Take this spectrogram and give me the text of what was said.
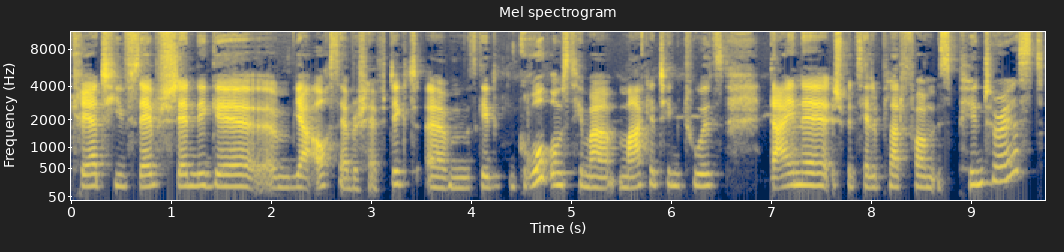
kreativ Selbstständige ähm, ja auch sehr beschäftigt. Ähm, es geht grob ums Thema Marketing-Tools. Deine spezielle Plattform ist Pinterest.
